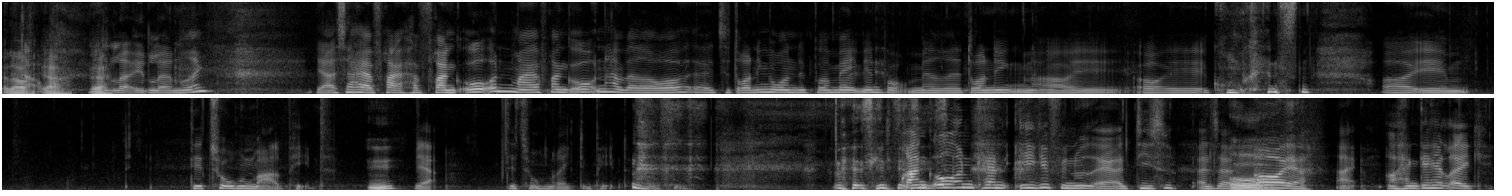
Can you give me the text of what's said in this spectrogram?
eller, Dav. ja, ja. eller et eller andet, ikke? Ja, så har jeg fra, har Frank Åen, mig og Frank Åen har været over øh, til dronningerunde på Amalienborg med øh, dronningen og, øh, og øh, kronprinsen, og øh, det tog hun meget pænt. Mm. Det tog hun rigtig pænt. Frank? Åen kan ikke finde ud af at disse. Altså, Åh. Åh oh, ja. nej. Og han kan heller ikke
